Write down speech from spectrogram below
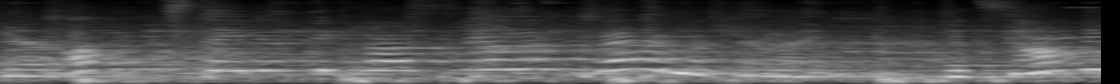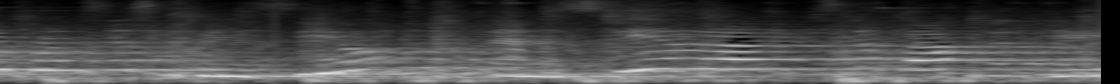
they're often mistaken because they look very much alike. But some differences between a seal and a sea lion is the fact that they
